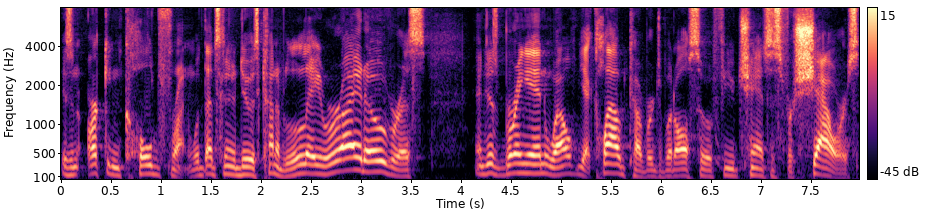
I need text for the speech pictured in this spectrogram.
is an arcing cold front. What that's going to do is kind of lay right over us and just bring in, well, yeah, cloud coverage, but also a few chances for showers.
